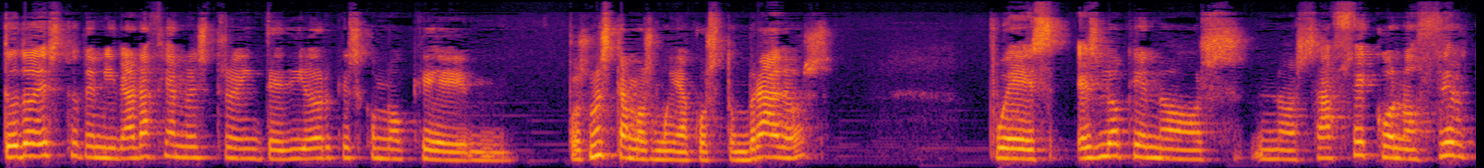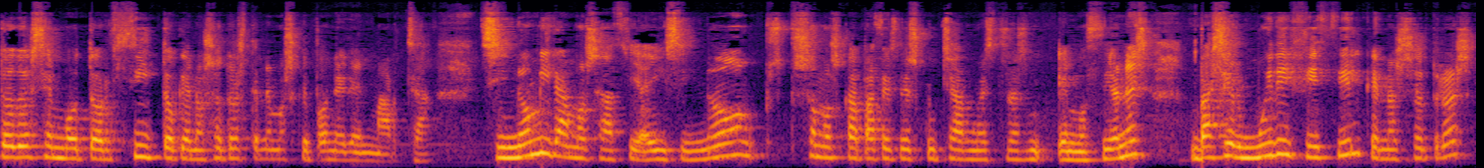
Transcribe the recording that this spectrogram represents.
todo esto de mirar hacia nuestro interior, que es como que pues no estamos muy acostumbrados, pues es lo que nos, nos, hace conocer todo ese motorcito que nosotros tenemos que poner en marcha. Si no miramos hacia ahí, si no somos capaces de escuchar nuestras emociones, va a ser muy difícil que nosotros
